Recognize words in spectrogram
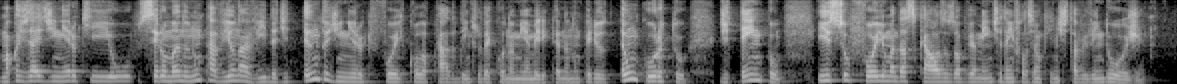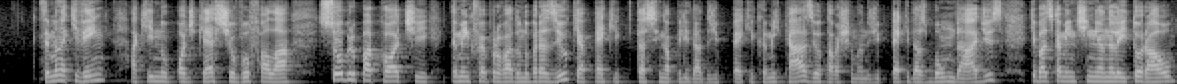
uma quantidade de dinheiro que o ser humano nunca viu na vida, de tanto dinheiro que foi colocado dentro da economia americana num período tão curto de tempo, isso foi uma das causas, obviamente, da inflação que a gente está vivendo hoje. Semana que vem, aqui no podcast, eu vou falar sobre o pacote também que foi aprovado no Brasil, que é a PEC que está sendo apelidada de PEC Kamikaze, eu estava chamando de PEC das bondades, que basicamente em ano eleitoral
